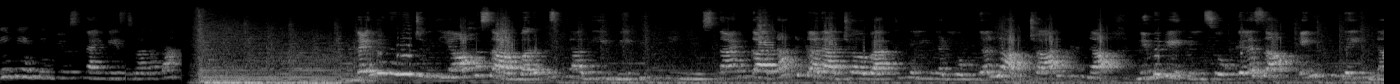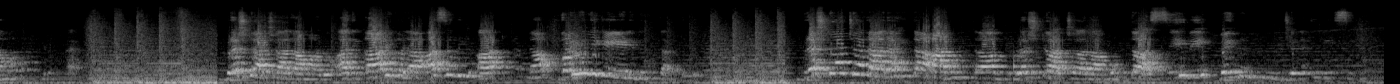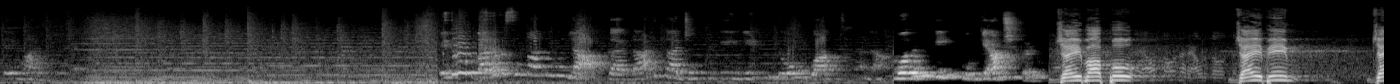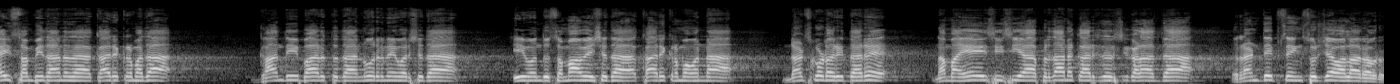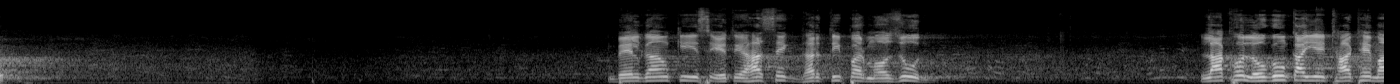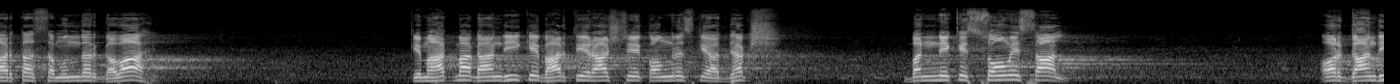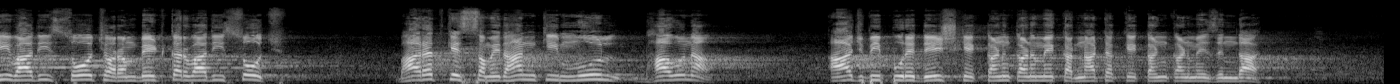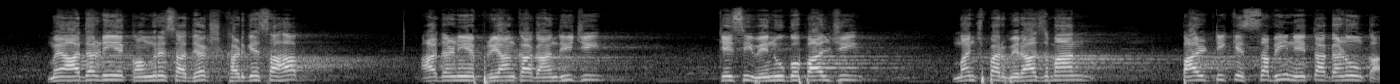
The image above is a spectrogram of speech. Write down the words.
ಸ್ವಾಗತ. ಬೆಂಗಳೂರು ಜಿಲ್ಲೆಯ ಹೊಸ ಭರವಸೆಯಾಗಿ ಬಿಬಿಎಂಪಿ ನ್ಯೂಸ್ ನೈನ್ ಕರ್ನಾಟಕ ರಾಜ್ಯ ವ್ಯಾಪ್ತಿಯಲ್ಲಿ ನಡೆಯುವ ಎಲ್ಲ ವಿಚಾರಗಳನ್ನ ನಿಮಗೆ ತಿಳಿಸುವ ಕೆಲಸ ಇನ್ಮುಂದೆ ನಮ್ಮದಾಗಿರುತ್ತೆ ಭ್ರಷ್ಟಾಚಾರ ಮಾಡುವ ಅಧಿಕಾರಿಗಳ ಅಸಲಿ ಆಟವನ್ನ ಬಯಲಿಗೆ ಎಳೆದು ತಂದಿದೆ ಭ್ರಷ್ಟಾಚಾರ ರಹಿತ ಆಡಳಿತ, ಭ್ರಷ್ಟಾಚಾರ ಮುಕ್ತ ಜೈ ಬಾಪು ಜೈ ಭೀಮ್ ಜೈ ಸಂವಿಧಾನದ ಕಾರ್ಯಕ್ರಮದ ಗಾಂಧಿ ಭಾರತದ ನೂರನೇ ವರ್ಷದ ಈ ಒಂದು ಸಮಾವೇಶದ ಕಾರ್ಯಕ್ರಮವನ್ನ ನಡೆಸ್ಕೊಡೋರಿದ್ದಾರೆ ನಮ್ಮ ಎ ಐ ಸಿ ಸಿಯ ಪ್ರಧಾನ ಕಾರ್ಯದರ್ಶಿಗಳಾದ ರಣದೀಪ್ ಸಿಂಗ್ ಸುರ್ಜೇವಾಲಾರವರು बेलगांव की इस ऐतिहासिक धरती पर मौजूद लाखों लोगों का ये ठाठे मारता समुंदर गवाह है कि महात्मा गांधी के भारतीय राष्ट्रीय कांग्रेस के अध्यक्ष बनने के सौवें साल और गांधीवादी सोच और अंबेडकरवादी सोच, भारत के संविधान की मूल भावना आज भी पूरे देश के कण कण में, कर्नाटक के कण कण में ज़िंदा है। मैं आदरणीय कांग्रेस अध्यक्ष खड़गे साहब, आदरणीय प्रियंका गांधी जी के सी वेणुगोपाल जी, मंच पर विराजमान पार्टी के सभी नेतागणों का,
